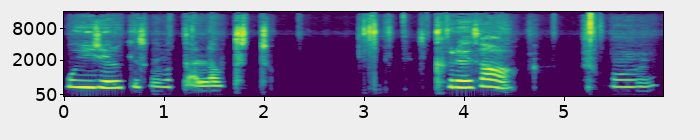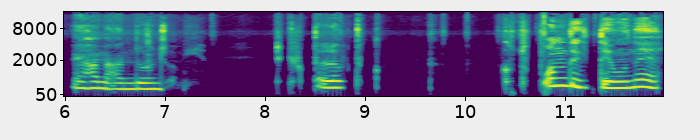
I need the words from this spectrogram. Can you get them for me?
보이지? 이렇게 손이 막 달라붙었죠. 그래서 손에 하면 안 좋은 점이에요. 이렇게 막 달라붙은 거. 그것도 본드기 때문에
